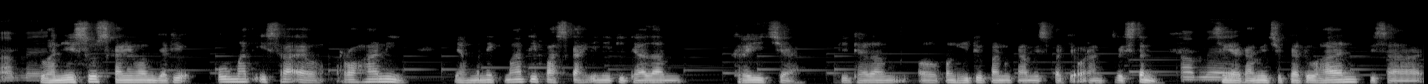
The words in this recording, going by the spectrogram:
Amen. Tuhan Yesus, kami mau menjadi umat Israel rohani yang menikmati Paskah ini di dalam gereja, di dalam oh, penghidupan kami sebagai orang Kristen. Amin. Sehingga kami juga Tuhan bisa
